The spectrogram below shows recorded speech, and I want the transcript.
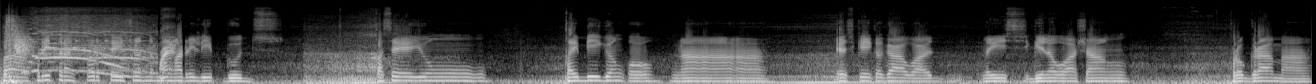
pa free transportation ng mga relief goods. Kasi yung kaibigan ko na SK Kagawad may ginawa siyang programa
